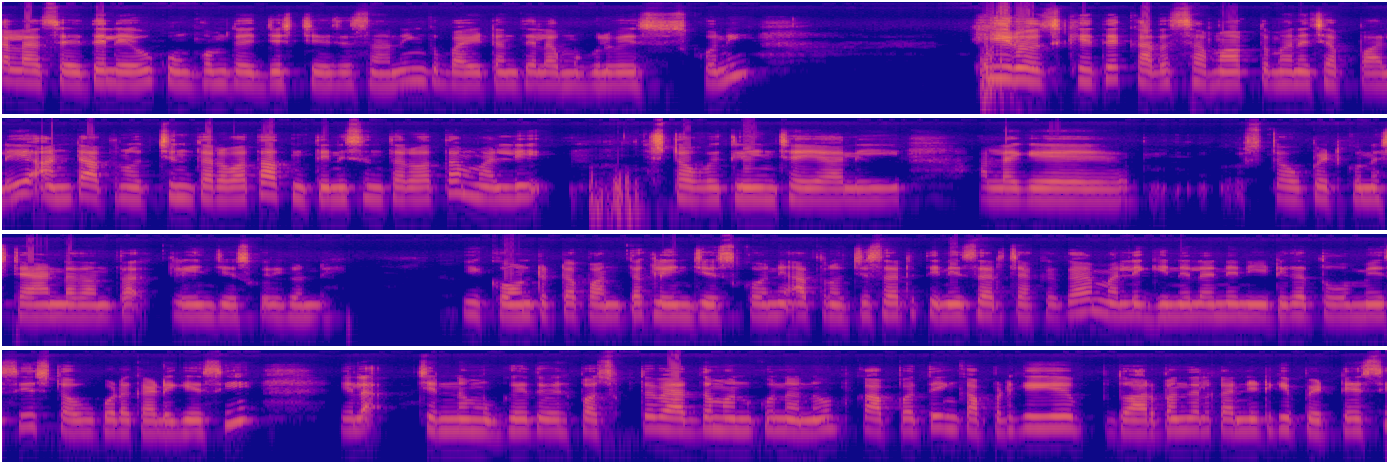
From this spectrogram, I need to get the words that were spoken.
కలర్స్ అయితే లేవు. కుంకుమతో అడ్జస్ట్ చేసేసాను. ఇంకా బయట అంతా ఇలా ముగ్గులు వేసుకొని ఈ రోజుకైతే కథ సమాప్తం అనే చెప్పాలి. అంటే అతను వచ్చిన తర్వాత అతను తినేసిన తర్వాత మళ్ళీ స్టవ్ క్లీన్ చేయాలి. అలాగే స్టవ్ పెట్టుకున్న స్టాండ్ అదంతా క్లీన్ చేసుకుని ఇవ్వండి ఈ కౌంటర్ టాప్ అంతా క్లీన్ చేసుకొని అతను వచ్చేసరికి తినేసారి చక్కగా మళ్ళీ గిన్నెలన్నీ నీట్గా తోమేసి స్టవ్ కూడా కడిగేసి ఇలా చిన్న ముగ్గు అయితే పసుపుతో వేద్దాం అనుకున్నాను. కాకపోతే ఇంకప్పటికీ ద్వారబంధాలకు అన్నిటికీ పెట్టేసి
